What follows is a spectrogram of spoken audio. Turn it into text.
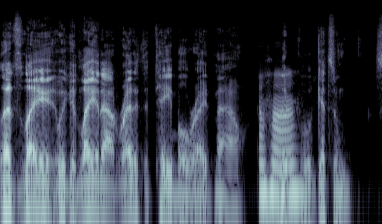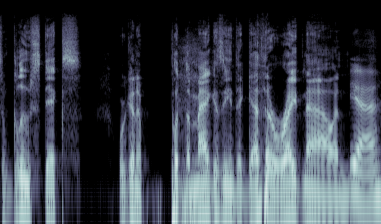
Let's lay it. We could lay it out right at the table right now. Uh huh. We'll get some some glue sticks. We're gonna put the magazine together right now and Yeah.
